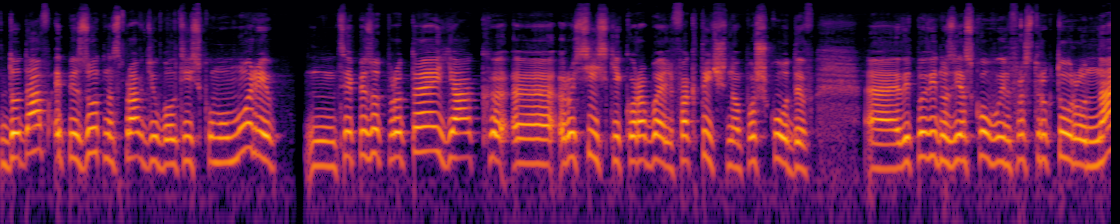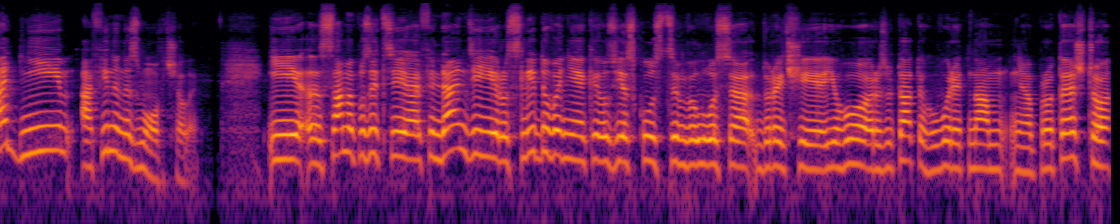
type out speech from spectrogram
додав епізод насправді у Балтійському морі. Це епізод про те, як е, російський корабель фактично пошкодив е, відповідно зв'язкову інфраструктуру на дні, а фіни не змовчали. І е, саме позиція Фінляндії, розслідування, яке у зв'язку з цим велося, до речі, його результати говорять нам про те, що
